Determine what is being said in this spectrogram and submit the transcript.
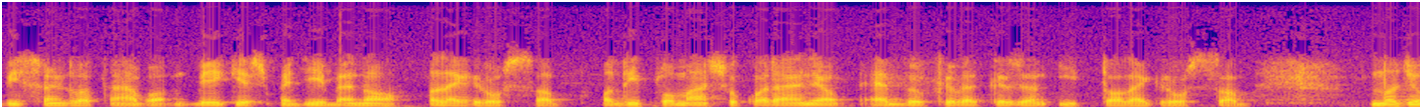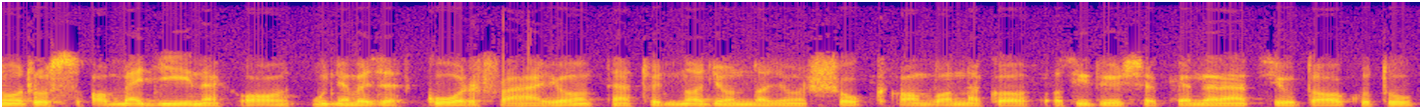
viszonylatában Békés megyében a legrosszabb. A diplomások aránya ebből következően itt a legrosszabb. Nagyon rossz a megyének a úgynevezett korfája, tehát hogy nagyon-nagyon sokan vannak az idősebb generációt alkotók,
